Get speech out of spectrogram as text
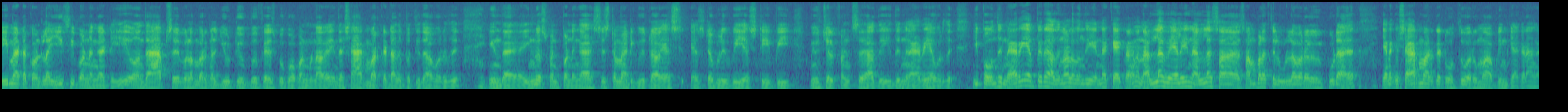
டிமேட் அக்கௌண்ட்லாம் ஈஸி பண்ணங்காட்டி அந்த ஆப்ஸு விளம்பரங்கள் யூடியூப் ஃபேஸ்புக் ஓப்பன் பண்ணாவே இந்த ஷேர் மார்க்கெட் அதை பற்றி தான் வருது. இந்த இன்வெஸ்ட்மெண்ட் பண்ணுங்கள் systematic withdrawal S SWP STP mutual funds அது இதுன்னு நிறைய வருது. இப்போ வந்து நிறைய பேர் அதனால் வந்து என்ன கேட்குறாங்கன்னா நல்ல வேலை நல்ல ச சம்பளத்தில் உள்ளவர்கள் கூட எனக்கு ஷேர் மார்க்கெட் ஒத்து வருமா அப்படின்னு கேட்குறாங்க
